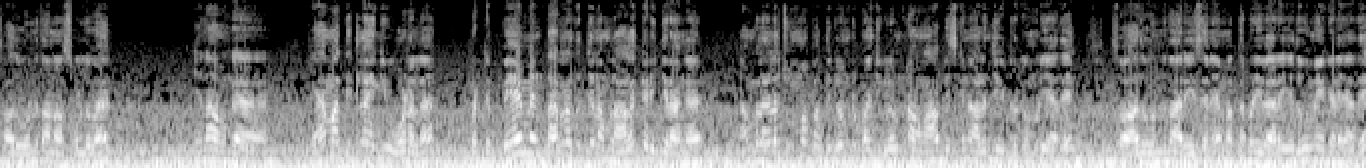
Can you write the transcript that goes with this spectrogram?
ஸோ அது ஒன்று தான் நான் சொல்லுவேன். ஏன்னா அவங்க ஏமாத்திட்டுலாம் எங்கேயும் ஓடலை. பட் பேமெண்ட் தர்றதுக்கு நம்மளை அலக்கடிக்கிறாங்க. நம்மளால சும்மா பத்து கிலோமீட்டர் பதினஞ்சு கிலோமீட்டர் அவங்க ஆஃபீஸ்க்குன்னு அலைஞ்சிக்கிட்டு இருக்க முடியாது. ஸோ அது ஒன்று தான் ரீசனு மற்றபடி வேறு எதுவுமே கிடையாது.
